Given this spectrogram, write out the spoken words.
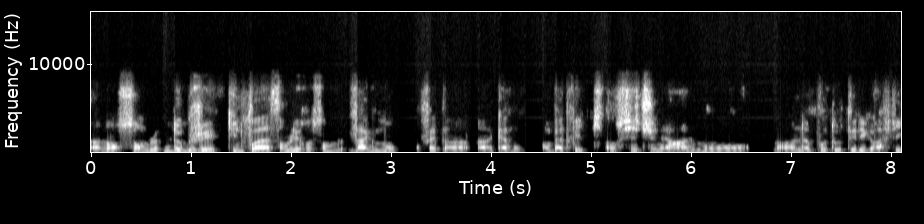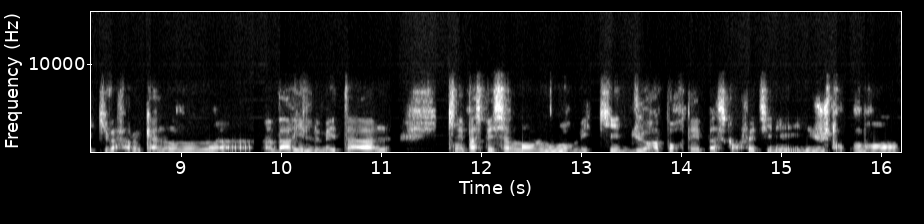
un ensemble d'objets qui, une fois assemblés, ressemblent vaguement en fait à un, canon en batterie, qui consiste généralement en un poteau télégraphique qui va faire le canon, un, baril de métal qui n'est pas spécialement lourd mais qui est dur à porter parce qu'en fait il est, il est juste encombrant,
